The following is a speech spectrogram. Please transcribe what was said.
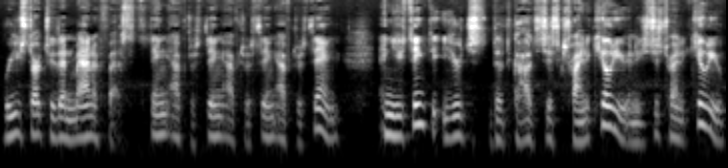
where you start to then manifest thing after thing after thing after thing, and you think that you're just that God's just trying to kill you and He's just trying to kill you,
